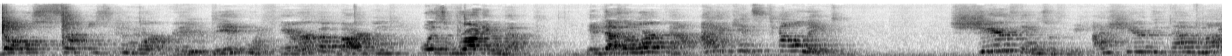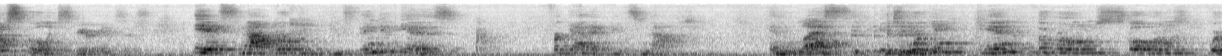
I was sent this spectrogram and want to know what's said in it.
Those circles can work. They did when Erica Barton was running them. It doesn't work now. I have kids tell me, share things with. I shared with them my school experiences. It's not working. If you think it is, forget it. It's not. Unless it's working in the rooms, school rooms, where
